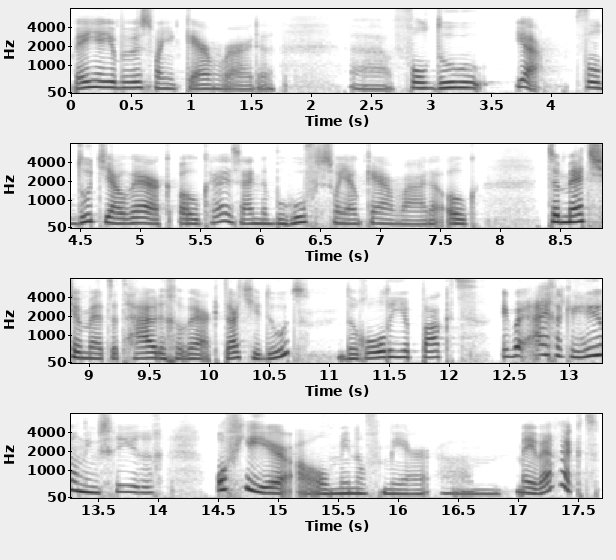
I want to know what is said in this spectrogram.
Ben je je bewust van je kernwaarden? Voldoe, ja, voldoet jouw werk ook? Hè? Zijn de behoeftes van jouw kernwaarden ook te matchen met het huidige werk dat je doet? De rol die je pakt? Ik ben eigenlijk heel nieuwsgierig of je hier al min of meer um, mee werkt.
